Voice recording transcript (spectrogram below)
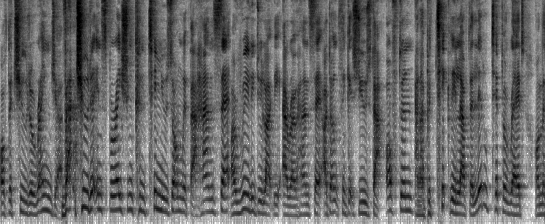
of the Tudor Ranger. That Tudor inspiration continues on with the handset. I really do like the Arrow handset. I don't think it's used that often, and I particularly love the little tip of red on the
